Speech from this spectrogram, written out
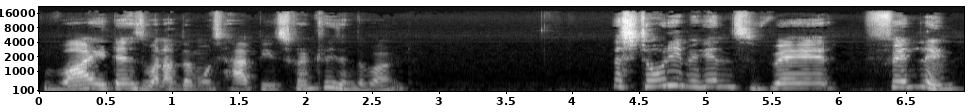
why it is one of the most happiest countries in the world. The story begins where Finland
